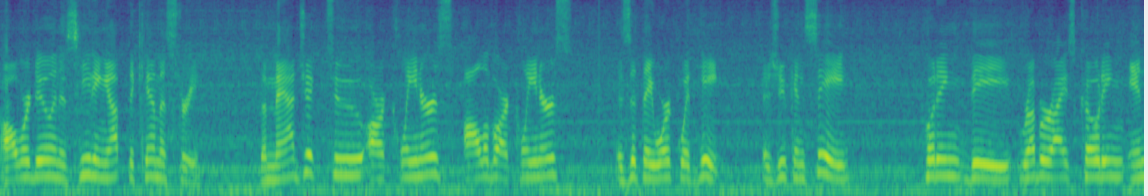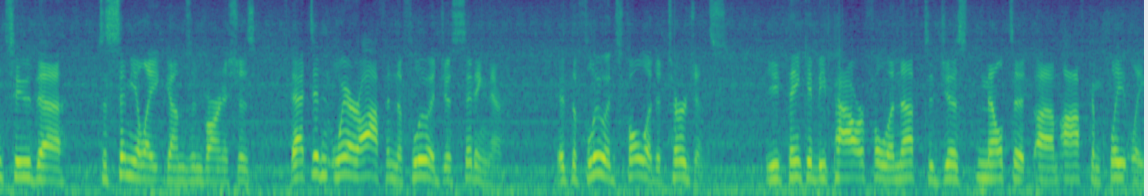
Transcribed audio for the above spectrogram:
All we're doing is heating up the chemistry. The magic to our cleaners, all of our cleaners, is that they work with heat. As you can see, putting the rubberized coating into the, to simulate gums and varnishes, that didn't wear off in the fluid just sitting there. If the fluid's full of detergents. You'd think it'd be powerful enough to just melt it um, off completely.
